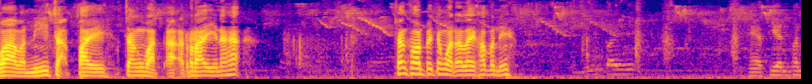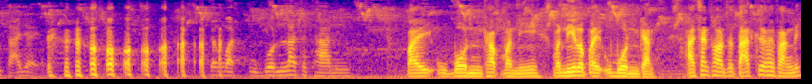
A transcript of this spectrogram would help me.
ว่าวันนี้จะไปจังหวัดอะไรนะฮะช่างทอนไปจังหวัดอะไรครับวันนี้ไปแห่เทียนพรรษาใหญ่ จังหวัดอุบลราชธานี ไปอุบลครับวันนี้ วันนี้เราไปอุบลกันอะช่างทอนสตาร์ทเครื่องให้ฟังดิ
